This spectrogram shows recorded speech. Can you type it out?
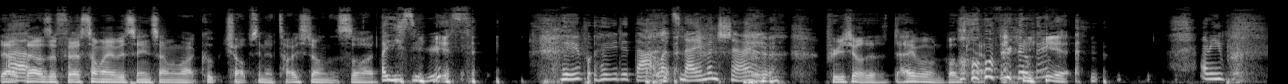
that, uh, that was the first time I ever seen someone like cook chops in a toaster on the side. Are you serious? who who did that? Let's name and shame. Pretty sure that was Dave on Bobcat. Oh, really? yeah. and he put,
